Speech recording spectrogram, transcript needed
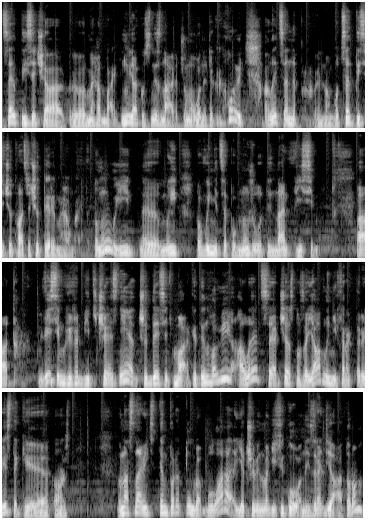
це 1000 е, мегабайт. Ну якось не знаю, чому вони так рахують, але це неправильно, бо це 1024 мегабайта. Тому і е, ми повинні це помножувати на 8. А, так. 8 гігабіт чесні чи 10 маркетингові, але це чесно заявлені характеристики. У нас навіть температура була, якщо він модифікований з радіатором.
